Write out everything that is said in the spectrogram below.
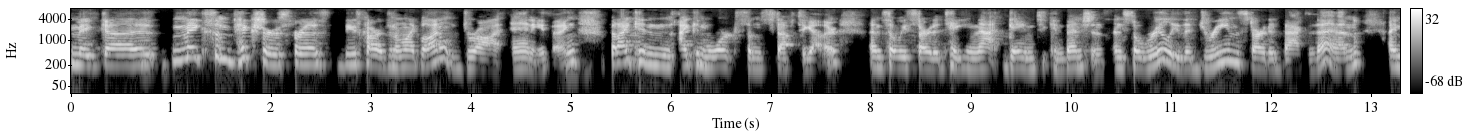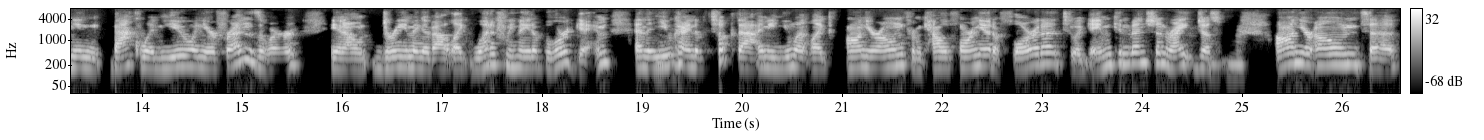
make uh make some pictures for this, these cards. And i'm like well i don't draw anything but i can i can work some stuff together. And so we started taking that game to conventions. And so really the dream started back then. I mean back when you and your friends were you know dreaming about like what if we made a board game? And then you mm-hmm. kind of took that. I mean you went like on your own from california to florida to a game convention right? Just mm-hmm. on your own to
